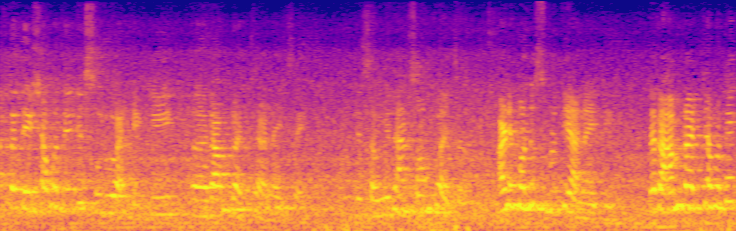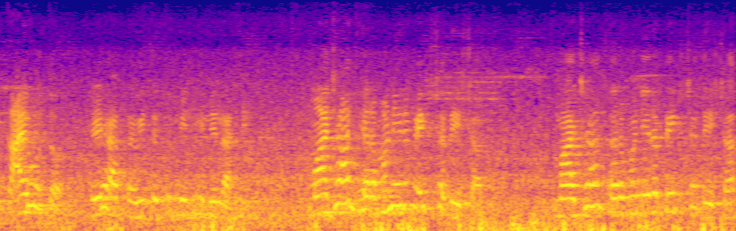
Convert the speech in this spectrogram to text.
आता देशामध्ये जे सुरू आहे की राम रामराज्य आणायचं आहे ते संविधान संपवायचं आणि मनुस्मृती आणायची. तर रामराज्यामध्ये काय होतं? हे ह्या कवितेतून मी लिहिलेलं आहे. माझ्या धर्मनिरपेक्ष देशात माझ्या धर्मनिरपेक्ष देशात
